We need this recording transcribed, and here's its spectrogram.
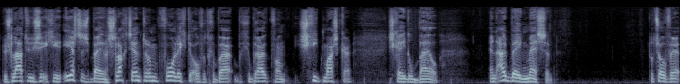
Dus laat u zich eerst eens bij een slachtcentrum voorlichten over het gebru- gebruik van schietmasker, schedelbijl en uitbeenmessen. Tot zover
